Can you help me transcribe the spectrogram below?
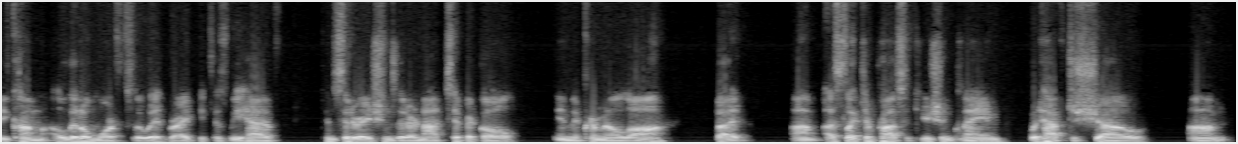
become a little more fluid, right? Because we have considerations that are not typical in the criminal law. But um, a selective prosecution claim would have to show um,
